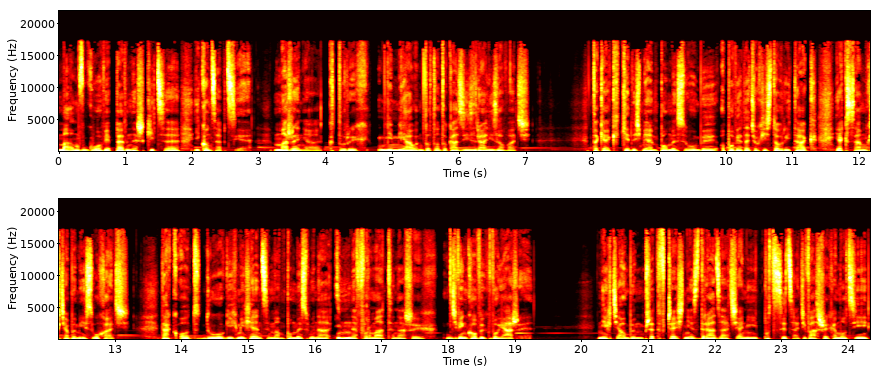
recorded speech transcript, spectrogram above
Mam w głowie pewne szkice i koncepcje, marzenia, których nie miałem dotąd okazji zrealizować. Tak jak kiedyś miałem pomysł, by opowiadać o historii tak, jak sam chciałbym jej słuchać, tak od długich miesięcy mam pomysły na inne formaty naszych dźwiękowych wojaży. Nie chciałbym przedwcześnie zdradzać ani podsycać waszych emocji,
